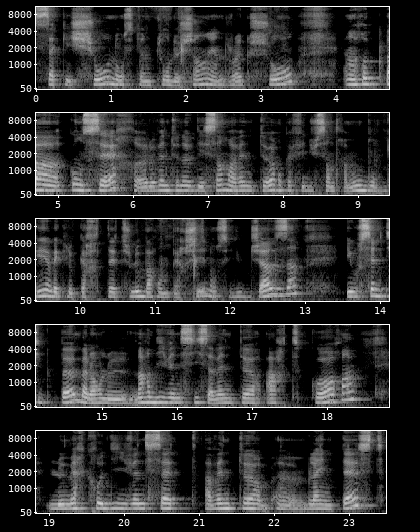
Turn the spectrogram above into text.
Sake Show. Donc, c'est un tour de chant et un drug show. Un repas concert euh, le 29 décembre à 20h au Café du Centre à Montbourguet avec le quartet Le Baron Perché, donc c'est du jazz et au Celtic Pub. Alors le mardi 26 à 20h hardcore, le mercredi 27 à 20h blind test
